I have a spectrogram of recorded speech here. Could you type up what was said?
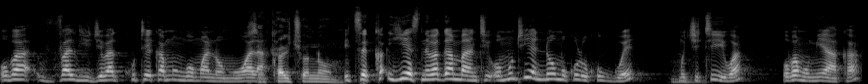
oba value gye bakuteekamu ng'omwana omuwala. Yes ne bagamba nti omuntu yenna omukulu ku ggwe mu kitiibwa oba mu myaka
